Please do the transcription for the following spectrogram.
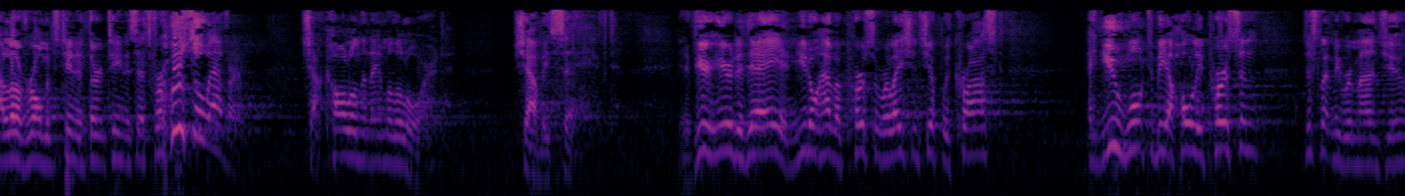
I love Romans 10 and 13. It says, For whosoever shall call on the name of the Lord shall be saved. And if you're here today and you don't have a personal relationship with Christ and you want to be a holy person, just let me remind you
